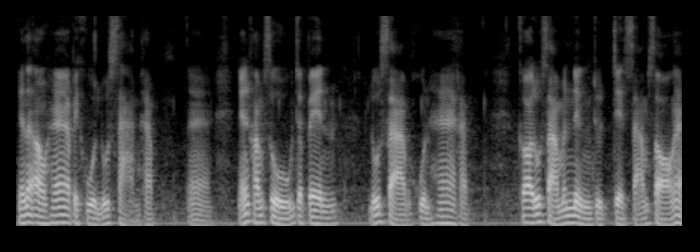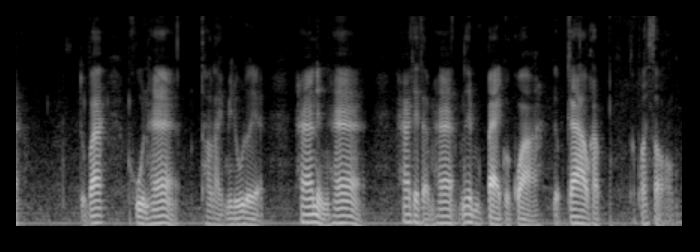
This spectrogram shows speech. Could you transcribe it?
งั้นต้องเอา5ไปคูณรูทสามครับ อ่า งั้นความสูงจะเป็นรูทสามคูณ5ครับ ก็รูทสามมัน1.732อะ ถูกปะคูณ5เท่าไหร่ไม่รู้เลยอะ5 1 5 5 7 3 5น่าจะเป็น8กว่ากว่าๆเกือบ9ครับเพราะ2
